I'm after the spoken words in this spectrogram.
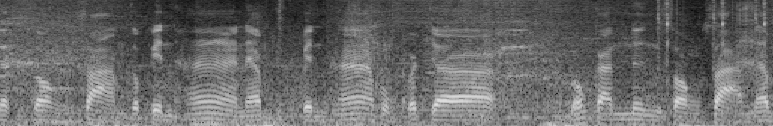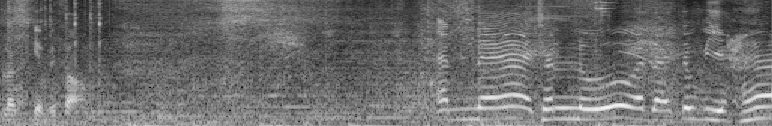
จากสองสามก็เป็นห้านะครับเป็นห้าผมก็จะป้องกันหนึ่งสองสามนะครับแล้วเก็บไปสอง อันแน่ฉันรู้อะไรต้องมีห้า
